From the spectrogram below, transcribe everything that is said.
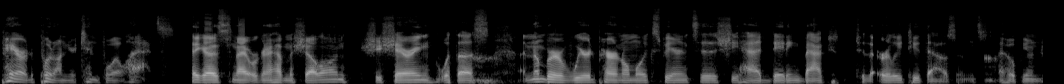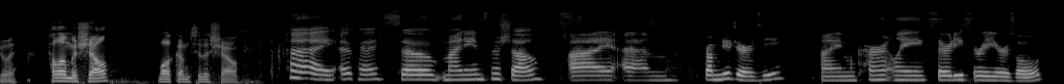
prepare to put on your tinfoil hats. Hey guys, tonight we're going to have Michelle on. She's sharing with us a number of weird paranormal experiences she had dating back to the early 2000s. I hope you enjoy. Hello, Michelle. Welcome to the show. Hi. Okay. So my name's Michelle. I am from New Jersey. I'm currently 33 years old.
